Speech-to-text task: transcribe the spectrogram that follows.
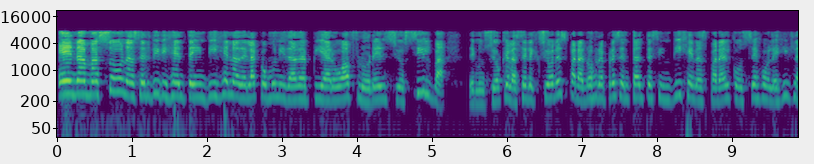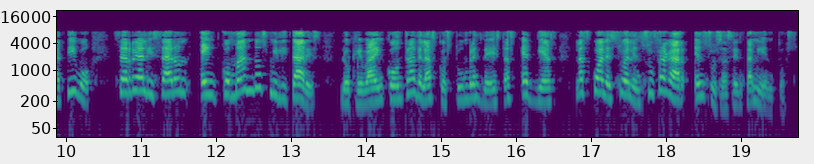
En Amazonas, el dirigente indígena de la comunidad Piaroa, Florencio Silva, denunció que las elecciones para los representantes indígenas para el Consejo Legislativo se realizaron en comandos militares, lo que va en contra de las costumbres de estas etnias, las cuales suelen sufragar en sus asentamientos.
